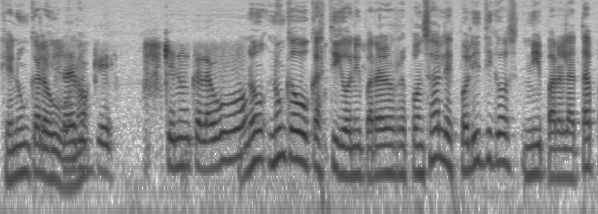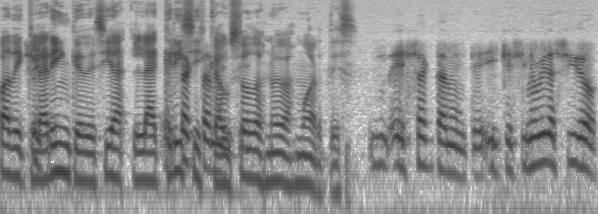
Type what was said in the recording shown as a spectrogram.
Que nunca lo hubo, Sabemos que que nunca la hubo. No, nunca hubo castigo ni para los responsables políticos ni para la tapa de Clarín que decía la crisis causó dos nuevas muertes. Exactamente, y que si no hubiera sido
